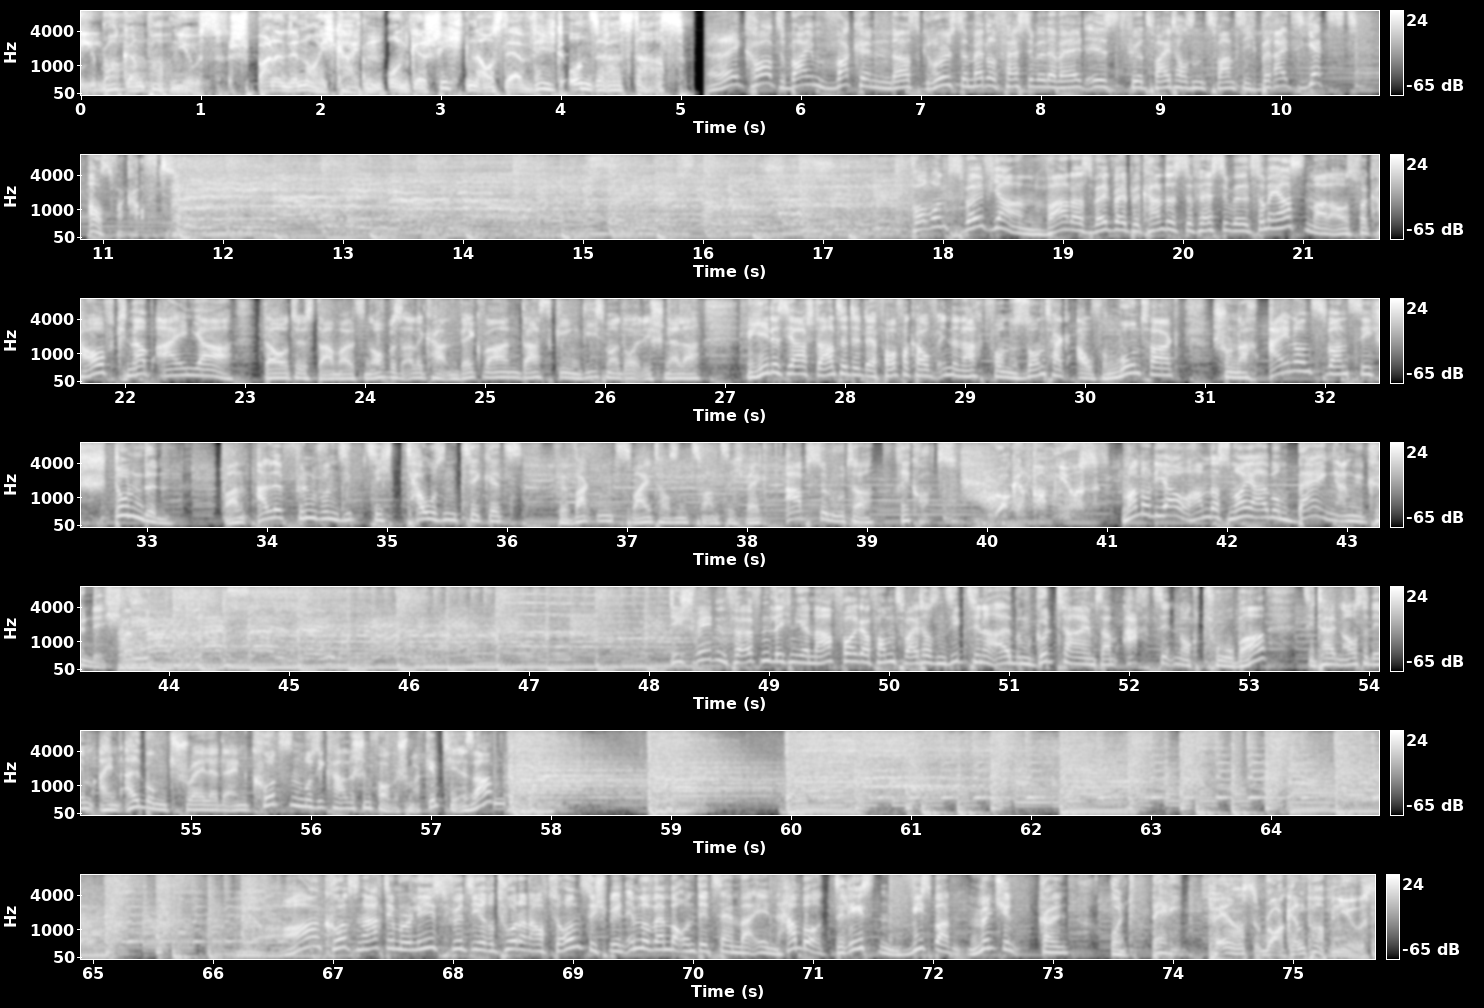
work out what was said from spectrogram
Die Rock and Pop News. Spannende Neuigkeiten und Geschichten aus der Welt unserer Stars. Rekord beim Wacken. Das größte Metal Festival der Welt ist für 2020 bereits jetzt ausverkauft. Vor rund zwölf Jahren war das weltweit bekannteste Festival zum ersten Mal ausverkauft. Knapp ein Jahr dauerte es damals noch, bis alle Karten weg waren. Das ging diesmal deutlich schneller. Wie jedes Jahr startete der Vorverkauf in der Nacht von Sonntag auf Montag. Schon nach 21 Stunden waren alle 75.000 Tickets für Wacken 2020 weg. Absoluter Rekord. Rock and Pop News. Mando Diao haben das neue Album Bang angekündigt. Die Schweden veröffentlichen ihren Nachfolger vom 2017er Album Good Times am 18. Oktober. Sie teilten außerdem einen Albumtrailer, der einen kurzen musikalischen Vorgeschmack gibt. Hier ist er. Kurz nach dem Release führt sie ihre Tour dann auch zu uns. Sie spielen im November und Dezember in Hamburg, Dresden, Wiesbaden, München, Köln und Berlin. Pairs Rock and Pop News.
